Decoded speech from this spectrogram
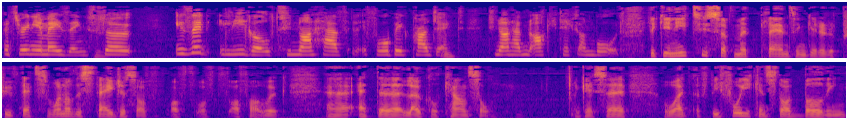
It's really amazing. So, is it illegal to not have, for a big project, to not have an architect on board? Look, you need to submit plans and get it approved. That's one of the stages of, of, of, of our work uh, at the local council. Okay, so what before you can start building,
